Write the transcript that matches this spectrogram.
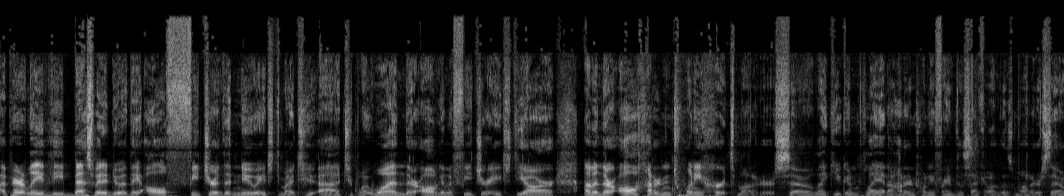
apparently the best way to do it. They all feature the new HDMI 2, uh, 2.1. They're all going to feature HDR. Um, and they're all 120 hertz monitors. So, like, you can play at 120 frames a second on those monitors. So,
